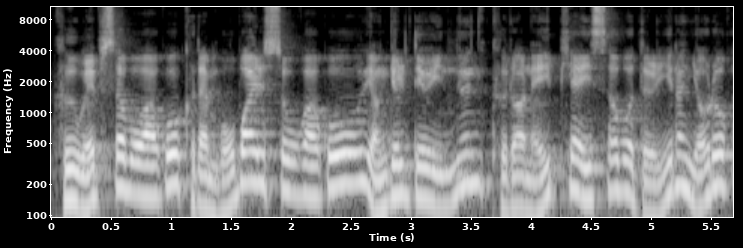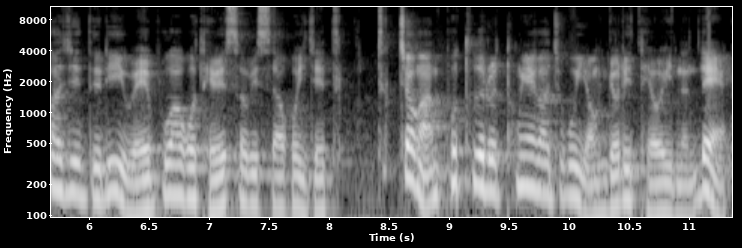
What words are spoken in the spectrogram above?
그 웹서버하고 그 다음 모바일 속하고 연결되어 있는 그런 API 서버들 이런 여러 가지들이 외부하고 대외 서비스하고 이제 특, 특정한 포트들을 통해 가지고 연결이 되어 있는데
